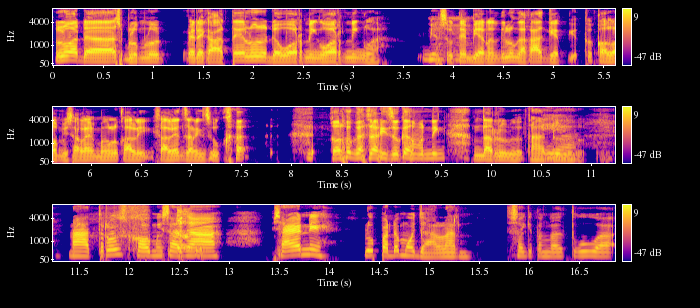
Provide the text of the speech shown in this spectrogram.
Lu ada sebelum lu PDKT lu ada warning warning lah maksudnya biar nanti lu nggak kaget gitu. Kalau misalnya emang lu kali kalian saling suka. Kalau nggak saling suka mending ntar dulu tahan Iya. dulu. Nah terus kalau misalnya saya nih lu pada mau jalan terus lagi tanggal tua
